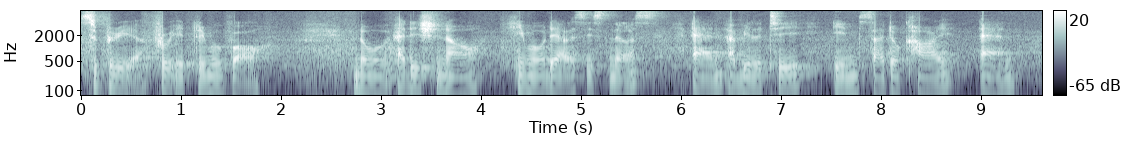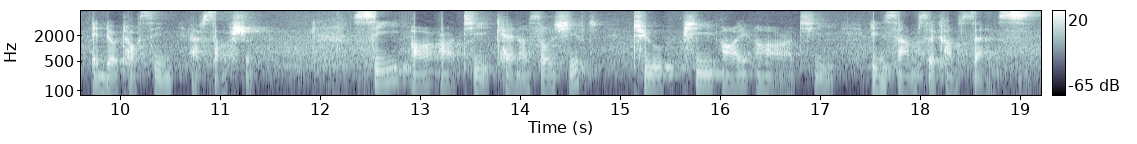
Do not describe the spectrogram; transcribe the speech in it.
superior fluid removal, no additional hemodialysis nurse, and ability in cytokine and endotoxin absorption. CRRT can also shift to PIRRT in some circumstances.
